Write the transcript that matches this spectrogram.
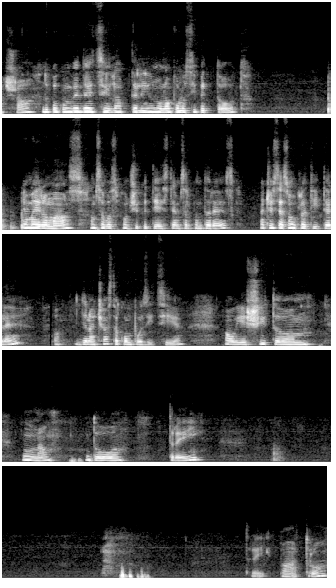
Așa. După cum vedeți, laptele eu nu l-am folosit pe tot. Mi-a mai rămas, am să vă spun și cât este, am să-l cântăresc. Acestea sunt clătitele. Din această compoziție au ieșit um, una, două, trei, trei, patru,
